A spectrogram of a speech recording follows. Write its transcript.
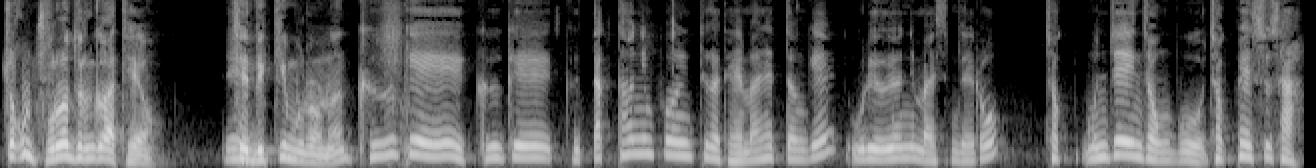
조금 줄어드는 것 같아요. 제 네. 느낌으로는. 그게 그게 그 딱 turning point가 될 만했던 게 우리 의원님 말씀대로 적 문재인 정부 적폐 수사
